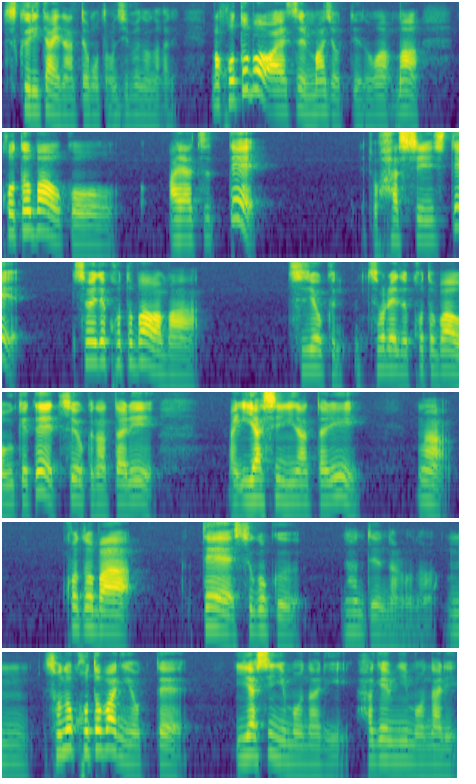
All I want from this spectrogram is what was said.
作りたいなって思ったの自分の中で。まあ、言葉を操る魔女っていうのは、まあ、言葉をこう操って、えっと、発信してそれで言葉はまあ強くそれで言葉を受けて強くなったり、まあ、癒しになったり、まあ、言葉ですごく何て言うんだろうな、うん、その言葉によって癒しにもなり励みにもなり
